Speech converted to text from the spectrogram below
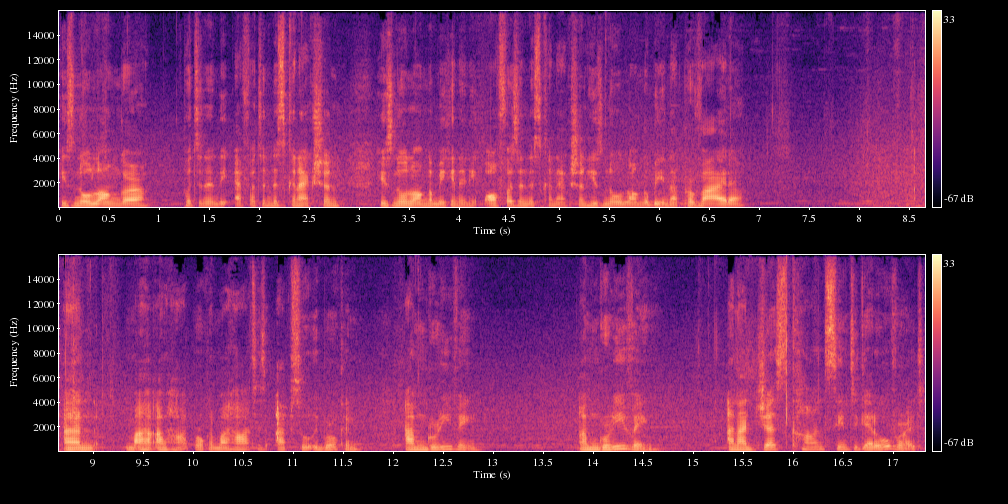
He's no longer putting in the effort in this connection. He's no longer making any offers in this connection. He's no longer being a provider. And my, I'm heartbroken. My heart is absolutely broken. I'm grieving. I'm grieving. And I just can't seem to get over it.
